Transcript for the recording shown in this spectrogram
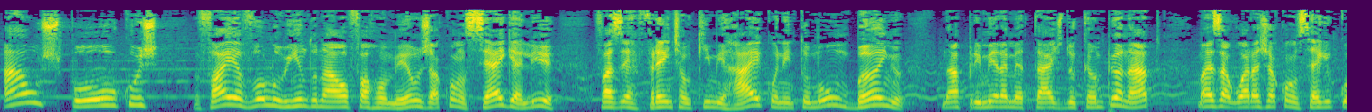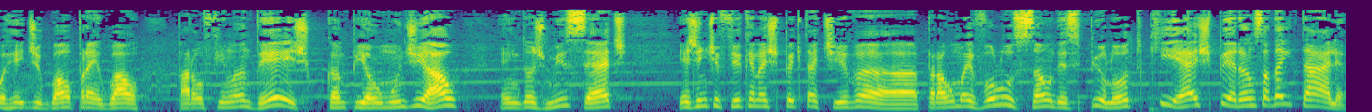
aos poucos vai evoluindo na Alfa Romeo, já consegue ali fazer frente ao Kimi Raikkonen, tomou um banho na primeira metade do campeonato, mas agora já consegue correr de igual para igual para o finlandês, campeão mundial em 2007. E a gente fica na expectativa ah, para uma evolução desse piloto, que é a esperança da Itália.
